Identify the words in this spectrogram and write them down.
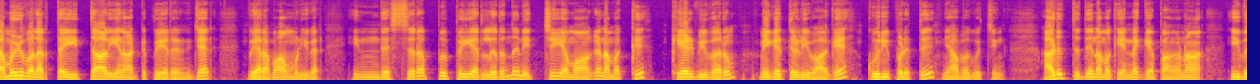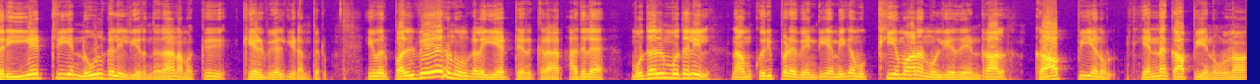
தமிழ் வளர்த்த இத்தாலிய நாட்டு பேரறிஞர் வீரமாமுனிவர் இந்த சிறப்பு பெயரிலிருந்து நிச்சயமாக நமக்கு கேள்வி வரும். மிக தெளிவாக குறிப்பிடுத்து ஞாபகம் வச்சுங்க. அடுத்தது நமக்கு என்ன கேட்பாங்கன்னா இவர் இயற்றிய நூல்களில் இருந்து தான் நமக்கு கேள்விகள் இடம்பெறும். இவர் பல்வேறு நூல்களை இயற்றிருக்கிறார். அதில் முதல் முதலில் நாம் குறிப்பிட வேண்டிய மிக முக்கியமான நூல் எது என்றால் காப்பிய நூல். என்ன காப்பிய நூல்னா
